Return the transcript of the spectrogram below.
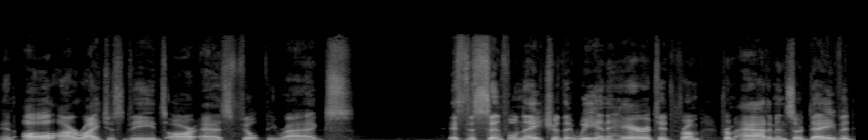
And all our righteous deeds are as filthy rags. It's the sinful nature that we inherited from, from Adam. And so David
